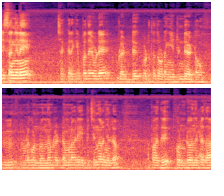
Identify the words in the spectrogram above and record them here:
ഏസ് അങ്ങനെ ചക്കരയ്ക്ക് ഇപ്പം ദേ ഇവിടെ ബ്ലഡ് കൊടുത്ത് തുടങ്ങിയിട്ടുണ്ട് കേട്ടോ. നമ്മൾ കൊണ്ടുവന്ന ബ്ലഡ് നമ്മൾ അവരെ ഏൽപ്പിച്ചെന്ന് പറഞ്ഞല്ലോ. അപ്പം അത് കൊണ്ടുവന്നിട്ട് അതാ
